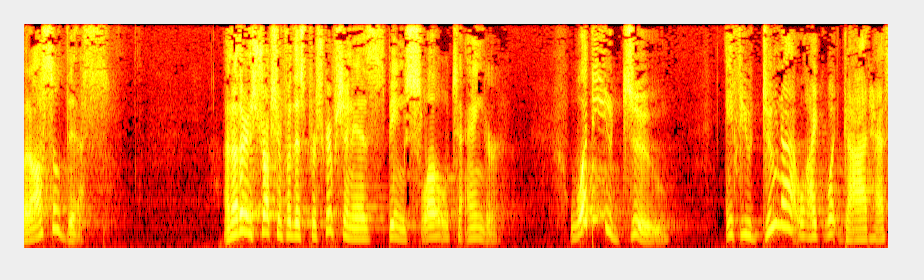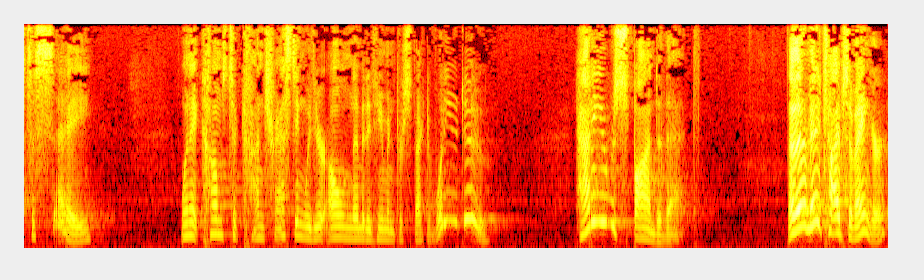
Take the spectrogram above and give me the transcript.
But also this. Another instruction for this prescription is being slow to anger. What do you do if you do not like what God has to say when it comes to contrasting with your own limited human perspective? What do you do? How do you respond to that? Now there are many types of anger.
